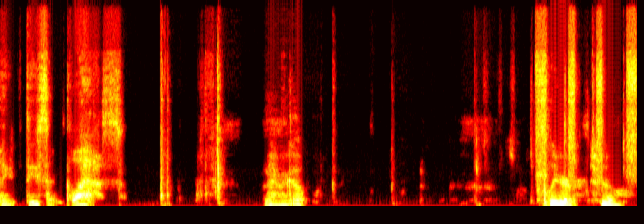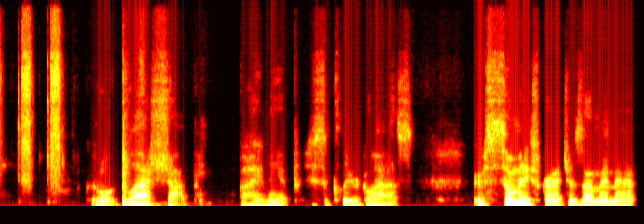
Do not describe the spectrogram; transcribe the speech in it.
a decent glass. There we go. Clear, too. Good old glass shop. Buy me a piece of clear glass. There's so many scratches on my mat.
